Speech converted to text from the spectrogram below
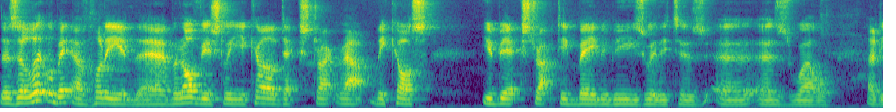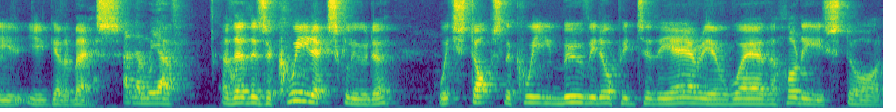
There's a little bit of honey in there, but obviously you can't extract that because you'd be extracting baby bees with it as uh, as well, and you you get a mess. and then we have And then there's a queen excluder, which stops the queen moving up into the area where the honey is stored.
